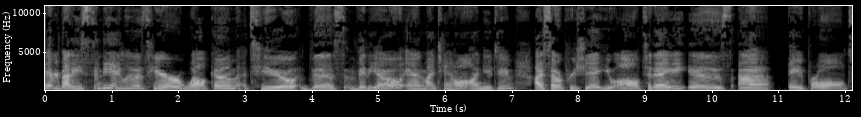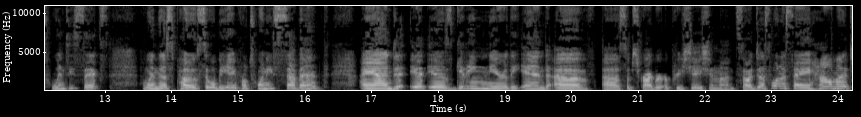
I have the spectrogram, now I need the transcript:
Hey everybody, Cindy A. Lewis here. Welcome to this video and my channel on YouTube. I so appreciate you all. Today is uh, April 26th. When this posts, it will be April 27th. And it is getting near the end of uh, Subscriber Appreciation Month. So I just want to say how much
